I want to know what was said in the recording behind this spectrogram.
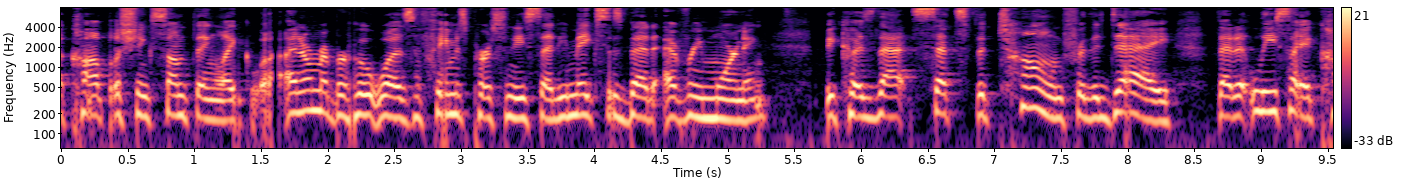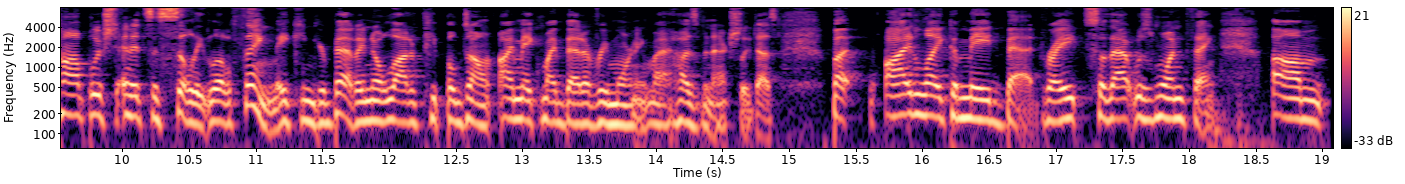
accomplishing something like I don't remember who it was, a famous person. He said he makes his bed every morning because that sets the tone for the day that at least I accomplished. And it's a silly little thing, making your bed. I know a lot of people don't. I make my bed every morning. My husband actually does, but I like a made bed, right? So that was one thing. Um,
